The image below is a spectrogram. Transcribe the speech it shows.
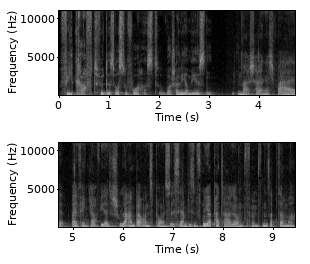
viel Kraft für das, was du vorhast, wahrscheinlich am ehesten. Wahrscheinlich, weil, weil fängt ja auch wieder die Schule an bei uns. Bei uns ist ja ein bisschen früher, ein paar Tage, am 5. September.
